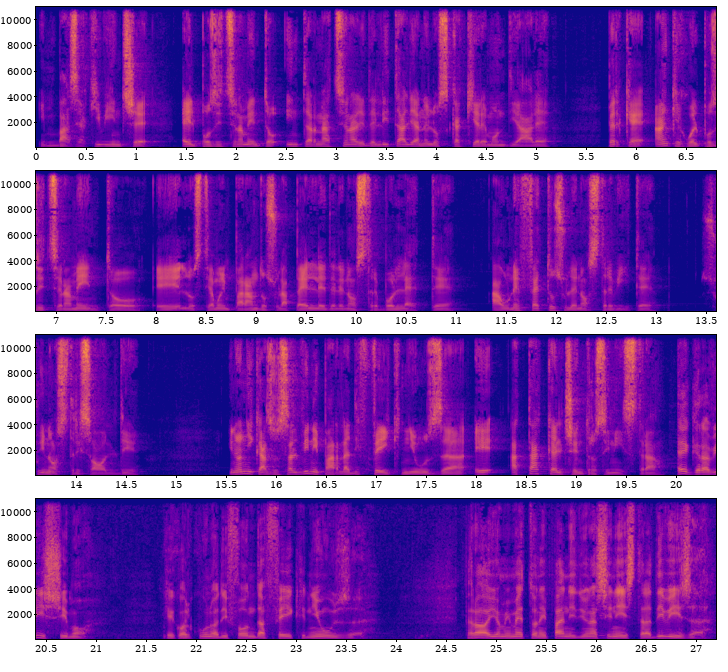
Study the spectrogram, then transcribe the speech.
in base a chi vince, è il posizionamento internazionale dell'Italia nello scacchiere mondiale. Perché anche quel posizionamento, e lo stiamo imparando sulla pelle delle nostre bollette, ha un effetto sulle nostre vite sui nostri soldi. In ogni caso Salvini parla di fake news e attacca il centro-sinistra. È gravissimo che qualcuno diffonda fake news, però io mi metto nei panni di una sinistra divisa,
